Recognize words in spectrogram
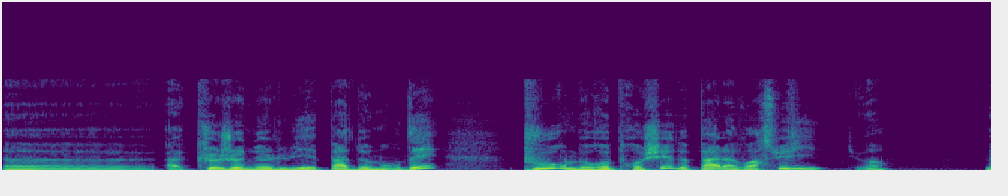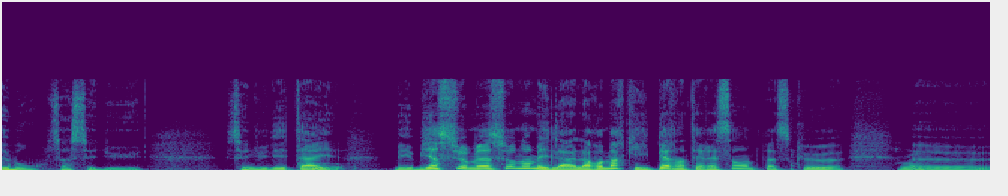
que je ne lui ai pas demandé pour me reprocher de ne pas l'avoir suivi, tu vois. Mais bon, ça c'est du, c'est du détail. Mais bien sûr, bien sûr, non, mais la, remarque est hyper intéressante parce que euh,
